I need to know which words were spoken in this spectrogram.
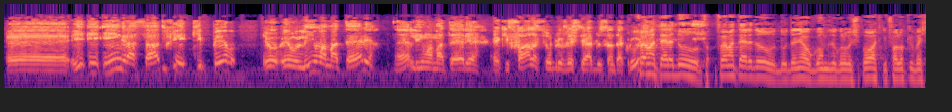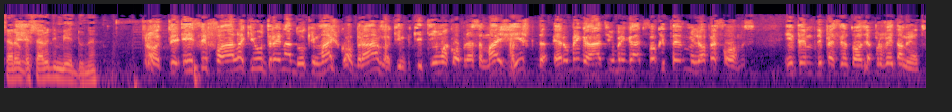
É, e, e, e, engraçado que, que pelo eu, eu li uma matéria, né? Li uma matéria é, que fala sobre o vestiário do Santa Cruz. Foi a matéria do foi a matéria do, do Daniel Gomes do Globo Esporte que falou que o vestiário é o vestiário de medo, né? Pronto, e se fala que o treinador que mais cobrava, que, que tinha uma cobrança mais ríspida, era o Brigatti, e o Brigatti foi o que teve melhor performance em termos de percentual de aproveitamento.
